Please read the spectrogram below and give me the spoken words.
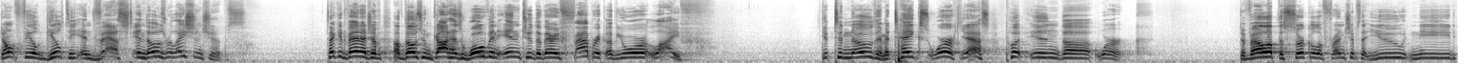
don't feel guilty. Invest in those relationships. Take advantage of, of those whom God has woven into the very fabric of your life. Get to know them. It takes work, yes. Put in the work. Develop the circle of friendships that you need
